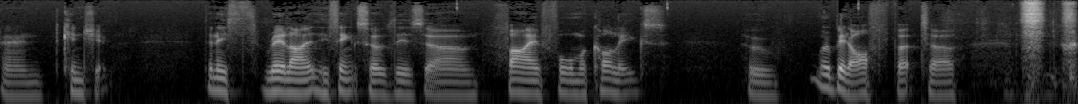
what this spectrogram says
and kinship. Then he th- realize he thinks of these um, five former colleagues who we're a bit off, but uh,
